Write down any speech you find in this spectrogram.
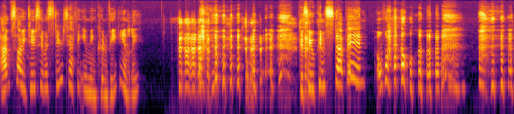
I'm sorry, do you say mysteriously? I think you mean conveniently. Because who can step in? Oh, well.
